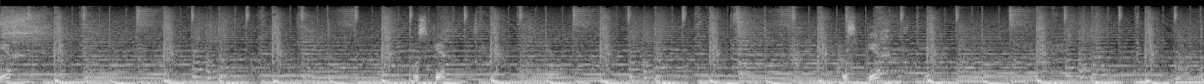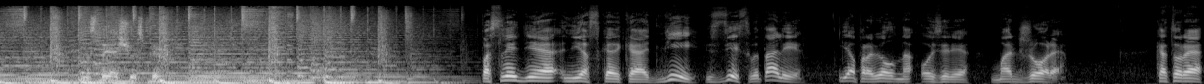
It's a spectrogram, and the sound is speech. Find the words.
Успех. Успех. Успех. Настоящий успех. Последние несколько дней здесь, в Италии, я провел на озере Маджоре, которое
